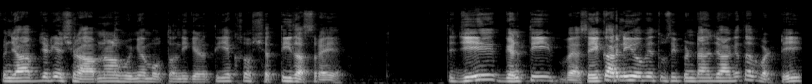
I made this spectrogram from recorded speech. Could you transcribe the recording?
ਪੰਜਾਬ ਜਿਹੜੀਆਂ ਸ਼ਰਾਬ ਨਾਲ ਹੋਈਆਂ ਮੌਤਾਂ ਦੀ ਗਿਣਤੀ 136 ਦੱਸ ਰਹੇ ਆ। ਤੇ ਜੇ ਗਿਣਤੀ ਵੈਸੇ ਕਰਨੀ ਹੋਵੇ ਤੁਸੀਂ ਪਿੰਡਾਂ 'ਚ ਜਾ ਕੇ ਤਾਂ ਵੱਡੀ,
